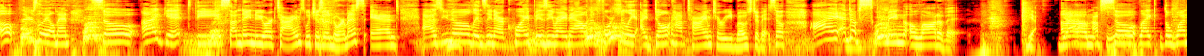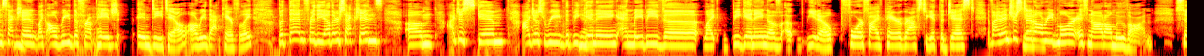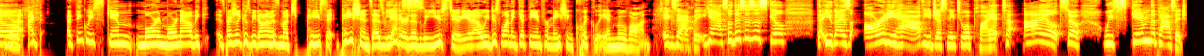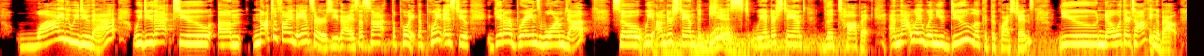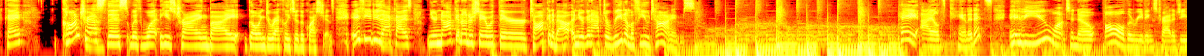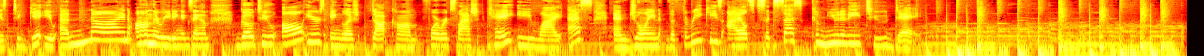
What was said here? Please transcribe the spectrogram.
Oh, there's the mailman. So, I get the Sunday New York Times, which is enormous and as you know, Lindsay and I are quite busy right now. And unfortunately, I don't have time to read most of it. So I end up skimming a lot of it. Yeah. Yeah, um, absolutely. So, like the one section, like I'll read the front page in detail. I'll read that carefully. But then for the other sections, um, I just skim. I just read the beginning yeah. and maybe the like beginning of, uh, you know, four or five paragraphs to get the gist. If I'm interested, yeah. I'll read more. If not, I'll move on. So yeah, I, I think we skim more and more now, especially because we don't have as much pace- patience as readers yes. as we used to. You know, we just want to get the information quickly and move on. Exactly. Yeah. yeah. So this is a skill that you guys already have. You just need to apply it to IELTS. So we skim the passage. Why do we do that? We do that to, um, not to find answers, you guys. That's not the point. The point is to get our brains warmed up so we understand the gist. We understand the topic. And that way, when you do look at the questions, you know what they're talking about. Okay. Contrast yeah. this with what he's trying by going directly to the questions. If you do that, guys, you're not going to understand what they're talking about and you're going to have to read them a few times. Hey, IELTS candidates. If you want to know all the reading strategies to get you a nine on the reading exam, go to allearsenglish.com forward slash K E Y S and join the Three Keys IELTS Success community today.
